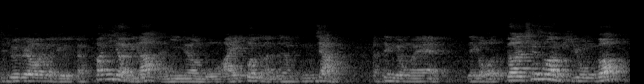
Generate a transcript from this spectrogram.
제조업이라고 해가지고 그러니까 편의점이나 아니면 뭐 아이폰을 만드는 공장 같은 경우에 내가 어떠한 최소한 비용과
